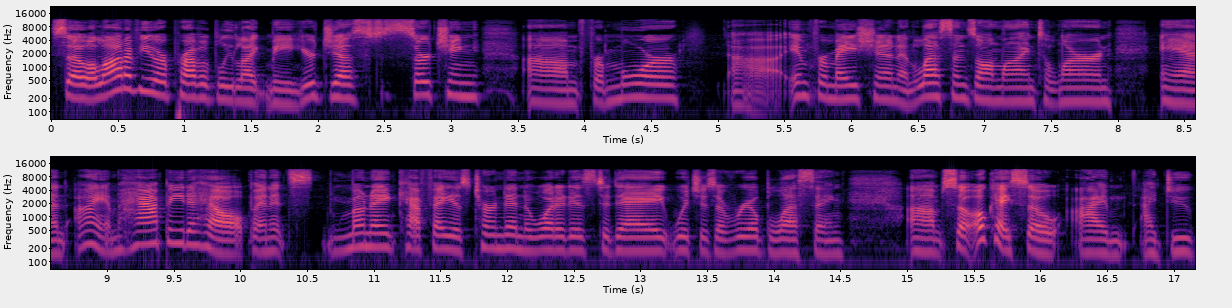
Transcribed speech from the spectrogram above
So a lot of you are probably like me. You're just searching um, for more uh, information and lessons online to learn and I am happy to help. And it's Monet Cafe has turned into what it is today, which is a real blessing. Um, so okay, so I I do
